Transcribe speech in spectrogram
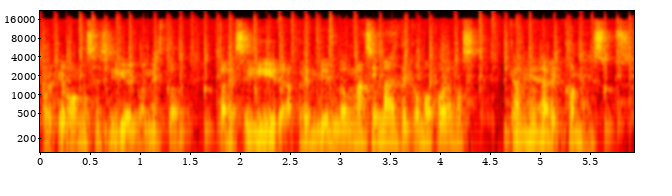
porque vamos a seguir con esto para seguir aprendiendo más y más de cómo podemos caminar con Jesús.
